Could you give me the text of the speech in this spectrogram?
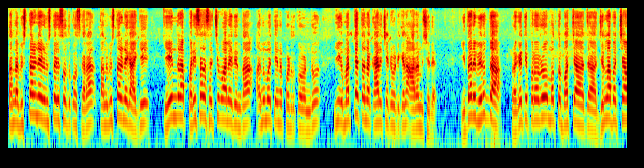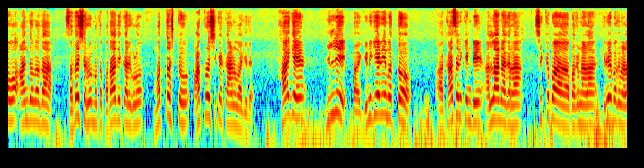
ತನ್ನ ವಿಸ್ತರಣೆಯನ್ನು ವಿಸ್ತರಿಸೋದಕ್ಕೋಸ್ಕರ ತನ್ನ ವಿಸ್ತರಣೆಗಾಗಿ ಕೇಂದ್ರ ಪರಿಸರ ಸಚಿವಾಲಯದಿಂದ ಅನುಮತಿಯನ್ನು ಪಡೆದುಕೊಂಡು ಈಗ ಮತ್ತೆ ತನ್ನ ಕಾರ್ಯಚಟುವಟಿಕೆಯನ್ನು ಆರಂಭಿಸಿದೆ. ಇದರ ವಿರುದ್ಧ ಪ್ರಗತಿಪರರು ಮತ್ತು ಬಚ್ಚ ಜಿಲ್ಲಾ ಬಚ್ಚಾವೋ ಆಂದೋಲನದ ಸದಸ್ಯರು ಮತ್ತು ಪದಾಧಿಕಾರಿಗಳು ಮತ್ತಷ್ಟು ಆಕ್ರೋಶಕ್ಕೆ ಕಾರಣವಾಗಿದೆ. ಹಾಗೆ ಇಲ್ಲಿ ಗಿಣಿಗೇರಿ ಮತ್ತು ಕಾಸನಕಿಂಡಿ ಅಲ್ಲಾನಗರ, ಚಿಕ್ಕ ಬ, ಬಗನಾಳ ಹಿರೇಬಗನಾಳ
